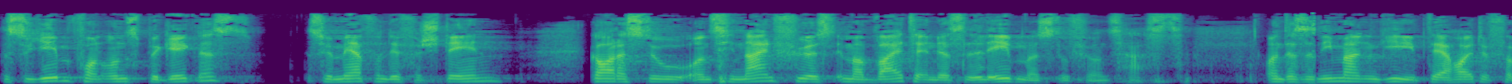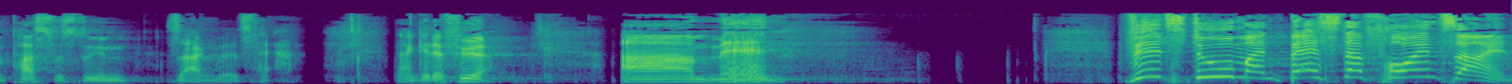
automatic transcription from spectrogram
dass du jedem von uns begegnest, dass wir mehr von dir verstehen. Gott, dass du uns hineinführst immer weiter in das Leben, was du für uns hast. Und dass es niemanden gibt, der heute verpasst, was du ihm sagen willst, Herr. Danke dafür. Amen. Willst du mein bester Freund sein?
